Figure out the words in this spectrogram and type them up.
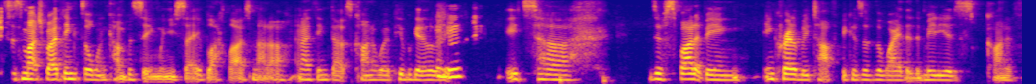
Just as much, but I think it's all encompassing when you say Black Lives Matter. And I think that's kind of where people get a little mm-hmm. bit, it's, uh, despite it being incredibly tough because of the way that the media's kind of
